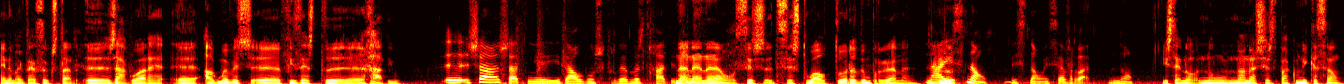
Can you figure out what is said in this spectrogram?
Ainda bem que estás a gostar. Uh, já agora, uh, alguma vez uh, fizeste uh, rádio? Já, já tinha ido a alguns programas de rádio. Não, não, não. não. Seste, seste tu a autora de um programa? Não, isso não. Isso não, isso é verdade. Não. Isto é, não, não, não nasceste para a comunicação.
